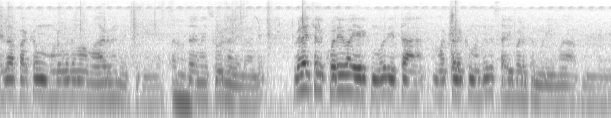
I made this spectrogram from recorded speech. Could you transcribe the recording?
எல்லா பக்கமும் முழுவதுமாக மாறுதுன்னு வச்சுக்கோங்க. சூழ்நிலையில் வந்து. விளைச்சல் குறைவாக இருக்கும்போது இட்டா மக்களுக்கும் வந்து சரிப்படுத்த முடியுமா அப்படிங்கிறது.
